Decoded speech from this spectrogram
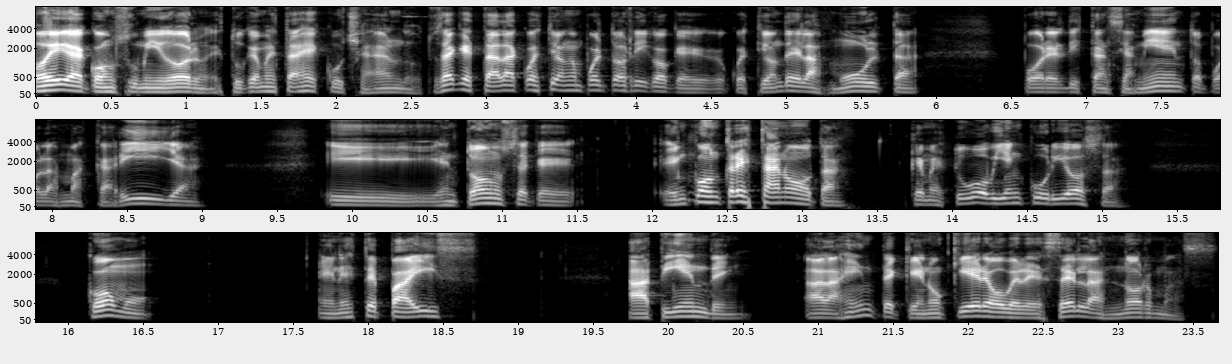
Oiga, consumidor, tú que me estás escuchando, tú sabes que está la cuestión en Puerto Rico, que cuestión de las multas por el distanciamiento, por las mascarillas, y entonces que encontré esta nota que me estuvo bien curiosa, cómo en este país atienden a la gente que no quiere obedecer las normas.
